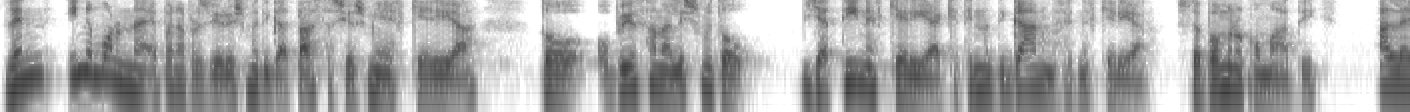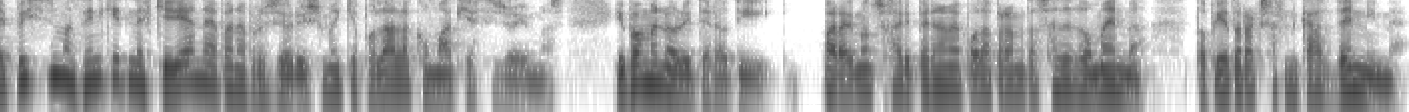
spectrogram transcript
Δεν είναι μόνο να επαναπροσδιορίσουμε την κατάσταση ως μια ευκαιρία, το οποίο θα αναλύσουμε το γιατί είναι ευκαιρία και τι να την κάνουμε αυτή την ευκαιρία στο επόμενο κομμάτι, αλλά επίσης μας δίνει και την ευκαιρία να επαναπροσδιορίσουμε και πολλά άλλα κομμάτια στη ζωή μας. Είπαμε νωρίτερα ότι, παραδείγματος χάρη, παίρναμε πολλά πράγματα σαν δεδομένα, τα οποία τώρα ξαφνικά δεν είναι.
